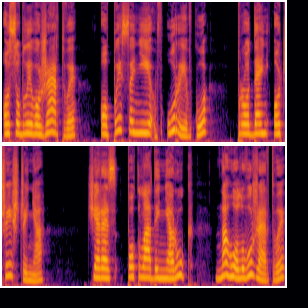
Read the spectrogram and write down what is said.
особливо жертви, описані в уривку про День очищення через покладення рук на голову жертви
